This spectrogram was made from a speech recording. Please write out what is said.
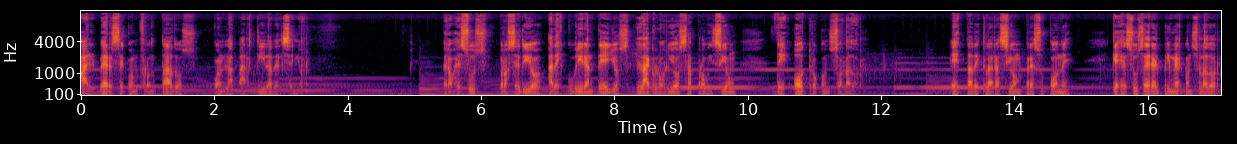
al verse confrontados con la partida del Señor. Pero Jesús procedió a descubrir ante ellos la gloriosa provisión de otro consolador. Esta declaración presupone que Jesús era el primer consolador.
